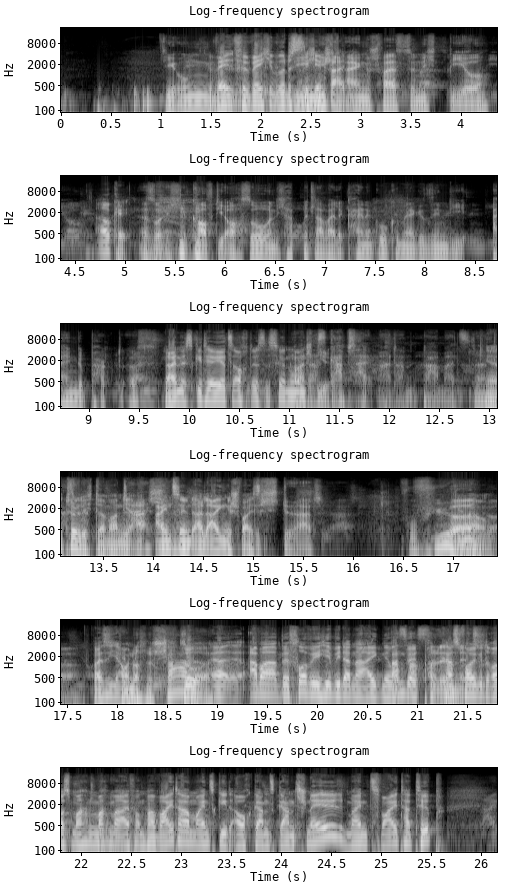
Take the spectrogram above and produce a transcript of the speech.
Die un für welche würdest du dich entscheiden? Nicht eingeschweißte, nicht Bio. Okay. Also ich kaufe die auch so und ich habe mittlerweile keine Gurke mehr gesehen, die eingepackt ist. Nein, es geht ja jetzt auch, das ist ja nur Aber ein Spiel. das gab's halt mal dann damals. Ne? Ja, natürlich, da waren die einzeln alle eingeschweißt. Gestört. Wofür? Genau. Weiß ich auch noch eine Schale. So, äh, aber bevor wir hier wieder eine eigene Umwelt-Podcast-Folge draus machen, machen wir einfach mal weiter. Meins geht auch ganz, ganz schnell. Mein zweiter Tipp.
